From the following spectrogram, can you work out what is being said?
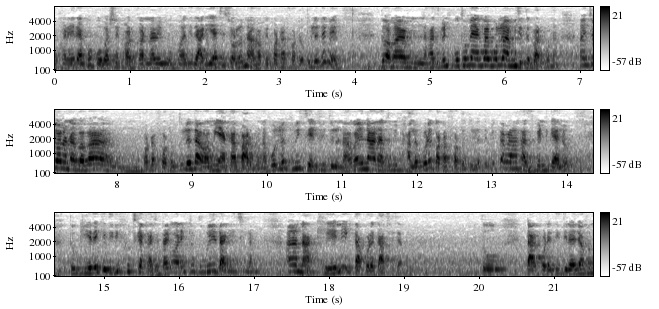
ওখানে দেখো, প্রবাসের ঘরকন্যার ওই মহুয়াদি দাঁড়িয়ে আছে। চলো না, আমাকে কটা ফটো তুলে দেবে? তো আমার হাজবেন্ড প্রথমে একবার বলল, আমি যেতে পারব না। আমি, চলো না বাবা কটা ফটো তুলে দাও, আমি একা পারব না। বলল, তুমি সেলফি তুলে নাও। না না, তুমি ভালো করে কটা ফটো তুলে দেবে। তারপর আমার হাজবেন্ড গেল। তো গিয়ে রেখে দিদি ফুচকা খাচ্ছে। তাই আমি অনেকটা দূরেই দাঁড়িয়েছিলাম আর না, খেয়ে নিক, তারপরে কাছে যাব। তো তারপরে দিদিরা যখন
